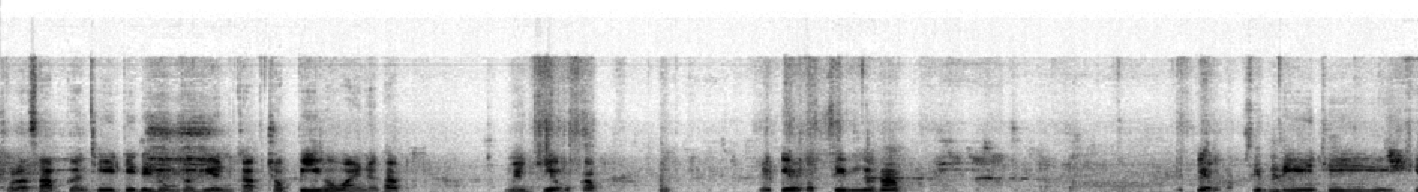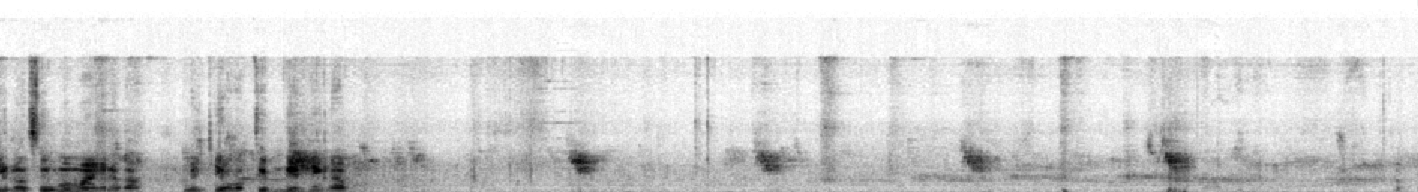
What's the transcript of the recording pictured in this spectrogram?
โทรศัพท์เกินที่ที่ได้ลงทะเบียนกับช้อปปี้เขาไว้นะครับ ไม่เกี่ยวกับ ไม่เกี่ยวกับซิมนะครับไม่เกี่ยวกับซิมนี้ที่ที่เราซื้อมาใหม่นะครับ ไม่เกี่ยวกับซิมเน็ตนี้ครับ พ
